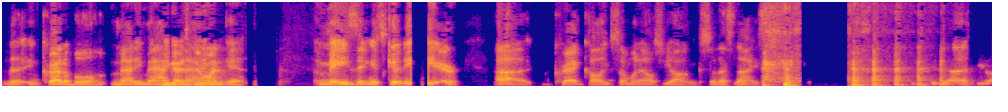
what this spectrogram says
The incredible Maddie Mack. How you guys Matt, doing? Yeah, amazing. It's good to hear uh, Craig calling someone else young, so that's nice. to be honest with you,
